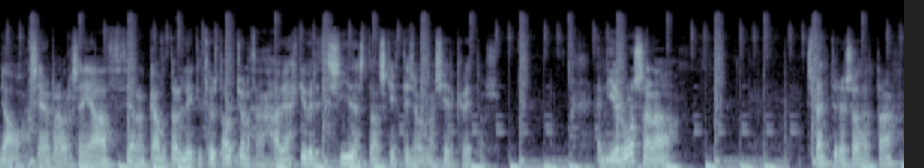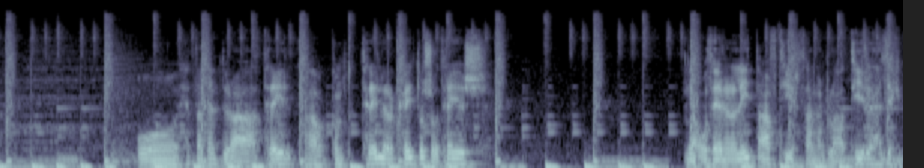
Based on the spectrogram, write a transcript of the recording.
Já, það séum bara að vera að segja að þegar hann gaf út ára leikið 2018 að það hafi ekki verið síðasta skipti sem maður sér Kratos. En ég er rosalega spenntur að sjá þetta. Og hérna stendur að trail, það kom trailer af Kratos og Atreus já og þeir eru að leita af Týr. Það er nefnilega að Týr er held ég ekki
